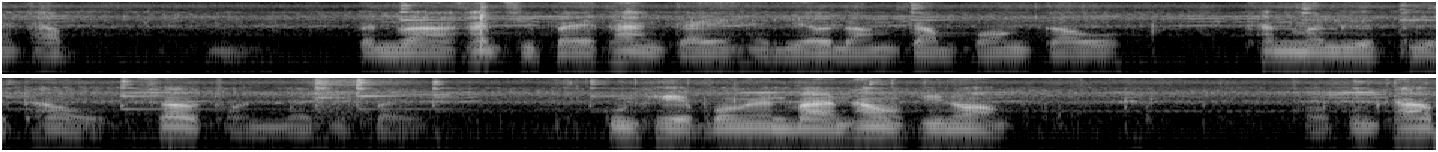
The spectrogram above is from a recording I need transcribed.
นะครับเป็นว่าขั้นสิไปทางไกลให้เลี้ยวหลังจำปองเกาขั้นมาเลือดเทือเท่าเศร้าถอนยาสิไปกรุงเทพบ่แม่นบ้านเฮาพี่น้องขอบคุณครับ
